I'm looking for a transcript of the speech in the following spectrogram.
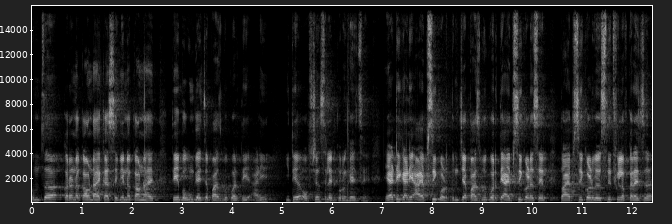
तुमचं करंट अकाउंट आहे का? सेविंग अकाउंट आहेत ते बघून घ्यायचं पासबुकवरती आणि इथे ऑप्शन सिलेक्ट करून घ्यायचे. या ठिकाणी आय एफ सी कोड तुमच्या पासबुकवरती आय एफ सी कोड असेल तो आय एफ सी कोड व्यवस्थित फिलअप करायचं.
